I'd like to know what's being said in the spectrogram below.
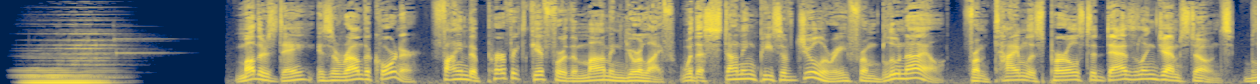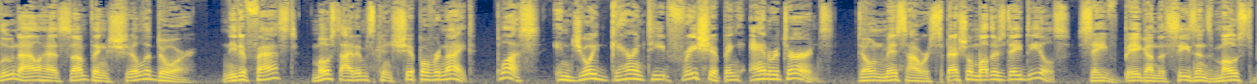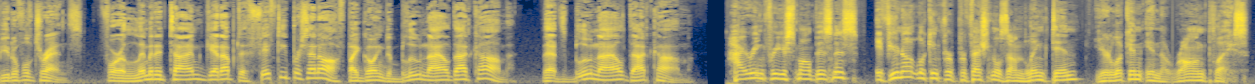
Mother's Day is around the corner. Find the perfect gift for the mom in your life with a stunning piece of jewelry from Blue Nile. From timeless pearls to dazzling gemstones, Blue Nile has something she'll adore. Need it fast? Most items can ship overnight. Plus, enjoy guaranteed free shipping and returns. Don't miss our special Mother's Day deals. Save big on the season's most beautiful trends. For a limited time, get up to 50% off by going to BlueNile.com. That's BlueNile.com. Hiring for your small business? If you're not looking for professionals on LinkedIn, you're looking in the wrong place.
